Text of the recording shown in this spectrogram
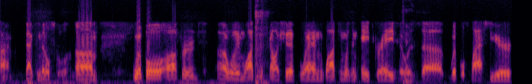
time, back to middle school. Um, Whipple offered uh, William Watson a scholarship when Watson was in eighth grade. It was uh, Whipple's last year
